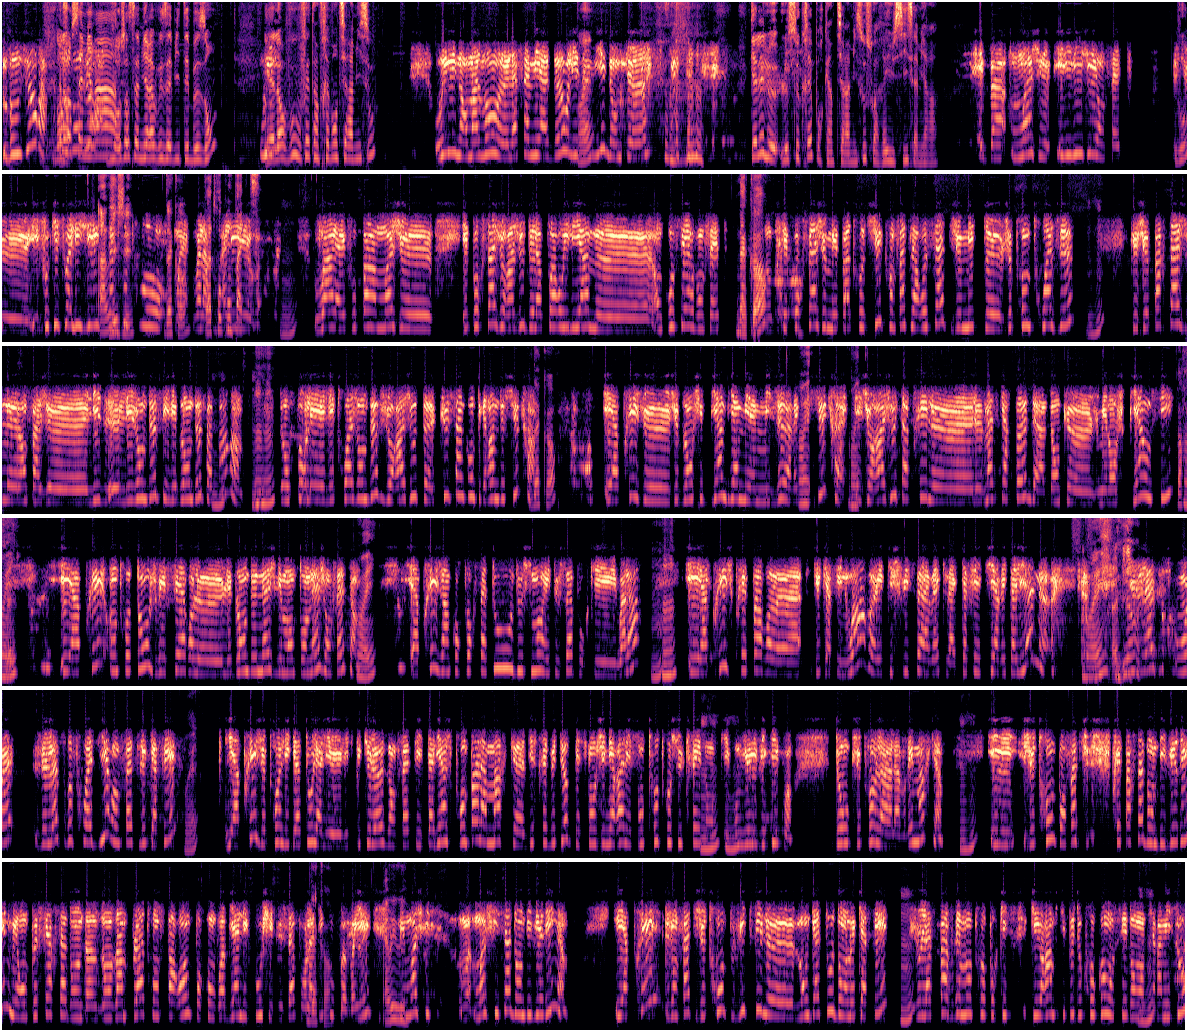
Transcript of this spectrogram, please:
Bonjour. Bonjour Alors, Samira. Bonjour Samira, vous habitez Beson. Oui, Et alors vous, vous faites un très bon tiramisu? Oui normalement, euh, la famille adore les Ouais. amis, donc euh, Quel est le, le secret pour qu'un tiramisu soit réussi, Samira? Eh ben, moi, je, il est léger, en fait. Vous? Je- il faut qu'il soit léger. Ah oui. Léger. D'accord. ouais, voilà. Pas trop Allez, compact. euh, Mhm. Voilà, il faut pas. Moi, je et pour ça, je rajoute de la poire William euh, en conserve, en fait. D'accord. Donc c'est pour ça, je mets pas trop de sucre. En fait, la recette, je mets, euh, je prends trois œufs Mhm. Que je partage le, enfin, je les, euh, les jaunes d'œufs et les blancs d'œufs à Mhm. part. Mhm. Donc pour les, les trois jaunes d'œufs, je rajoute que 50 grammes de sucre. D'accord. Et après, je, je blanchis bien, bien mes, mes œufs avec Oui. le sucre. Oui. Et je rajoute après le, le mascarpone. Donc, euh, je mélange bien aussi. Parfait. Et après, entre-temps, je vais faire le, les blancs de neige, les mentons neige, en fait. Oui. Et après, j'incorpore ça tout doucement et tout ça pour qu'il... Voilà. Mhm. Et après, je prépare euh, du café noir et que je fais ça avec la cafetière italienne. Ouais. Très bien. Je laisse, ouais, je laisse refroidir, en fait, le café. Ouais. Et après, je prends les gâteaux, là, les, les spéculeuses, en fait, italiens. Je prends pas la marque euh, distributeur parce qu'en général, ils sont trop, trop sucrés. Mhm, donc, il vaut mhm. mieux éviter, quoi. Donc, je prends la, la vraie marque Mhm. et je trompe, en fait, je, je prépare ça dans des verrines, mais on peut faire ça dans, dans, dans un plat transparent pour qu'on voit bien les couches et tout ça pour la découpe, vous voyez? Ah oui, Mais moi, je fais, moi, je fais ça dans des verrines. Et après, en fait, je trompe vite fait le, mon gâteau dans le café. Mhm. Je le laisse pas vraiment trop pour qu'il qu'il y aura un petit peu de croquant aussi dans mon Mhm. tiramisu.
